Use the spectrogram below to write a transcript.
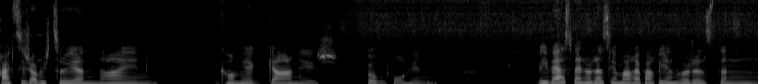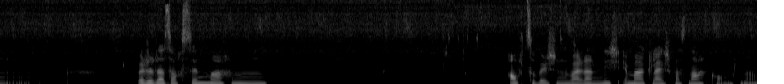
Fragt sich, ob ich zu ihr... Nein. Ich komme hier gar nicht irgendwo hin. Wie wär's, wenn du das hier mal reparieren würdest? Dann würde das auch Sinn machen, aufzuwischen, weil dann nicht immer gleich was nachkommt, ne?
